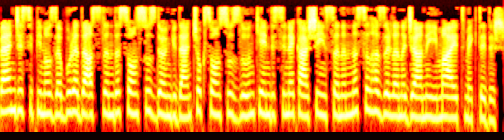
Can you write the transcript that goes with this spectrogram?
Bence Spinoza burada aslında sonsuz döngüden çok sonsuzluğun kendisine karşı insanın nasıl hazırlanacağını ima etmektedir.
